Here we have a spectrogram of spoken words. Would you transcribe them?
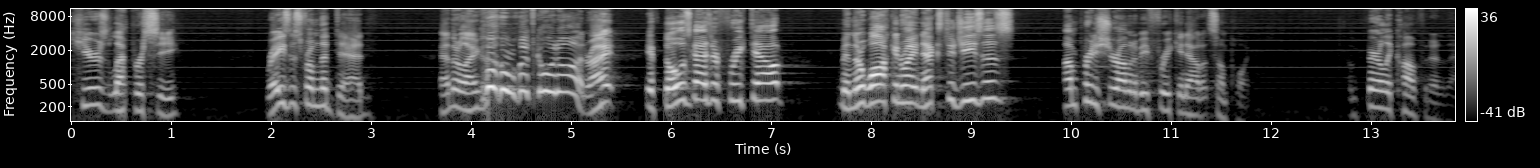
cures leprosy, raises from the dead, and they're like, oh, what's going on, right? If those guys are freaked out and they're walking right next to Jesus, I'm pretty sure I'm going to be freaking out at some point. I'm fairly confident of that.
